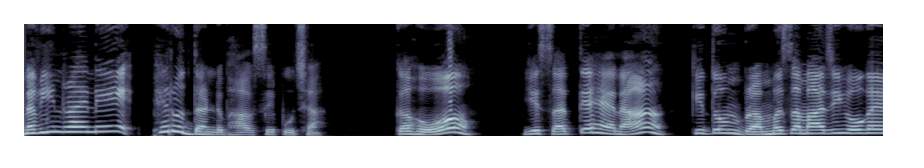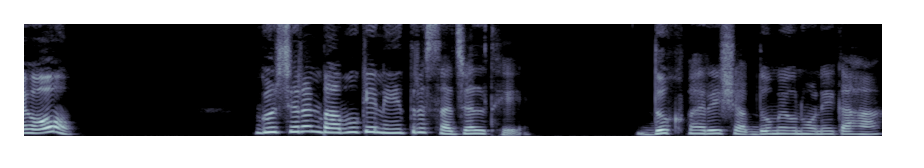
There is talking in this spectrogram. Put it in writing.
नवीन राय ने फिर उद्दंड भाव से पूछा, कहो, ये सत्य है ना कि तुम ब्रह्म समाजी हो गए हो? गुरचरण बाबू के नेत्र सजल थे। दुख भरे शब्दों में उन्होंने कहा,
